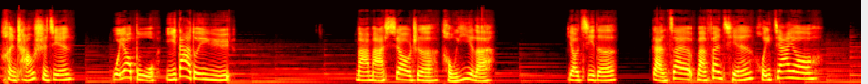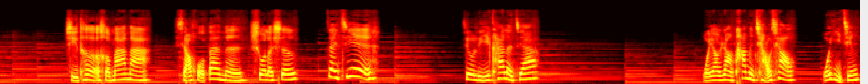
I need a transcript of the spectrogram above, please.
很长时间，我要捕一大堆鱼。妈妈笑着同意了。要记得赶在晚饭前回家哟。皮特和妈妈、小伙伴们说了声再见，就离开了家。我要让他们瞧瞧，我已经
